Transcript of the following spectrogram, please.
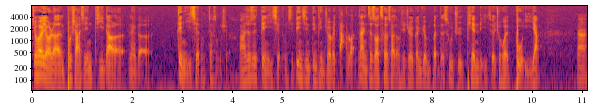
就会有人不小心踢到了那个电一切东西，叫什么去了？反正就是电一切东西，定心定频就会被打乱。那你这时候测出来的东西就会跟原本的数据偏离，所以就会不一样。那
